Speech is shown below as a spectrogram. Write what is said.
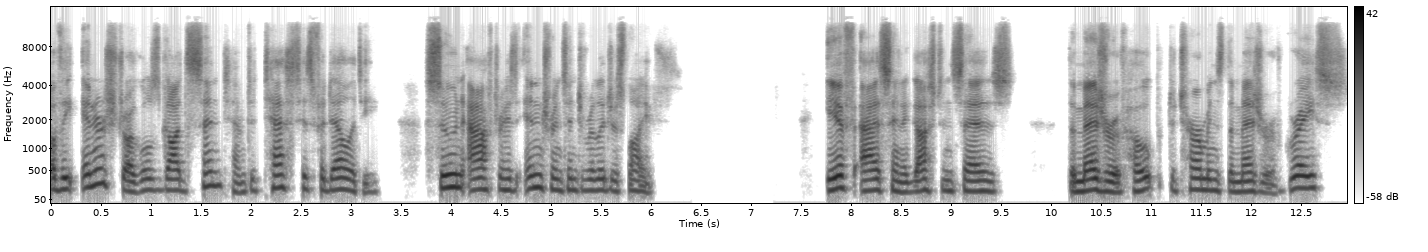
of the inner struggles God sent him to test his fidelity soon after his entrance into religious life. If, as St. Augustine says, the measure of hope determines the measure of grace,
